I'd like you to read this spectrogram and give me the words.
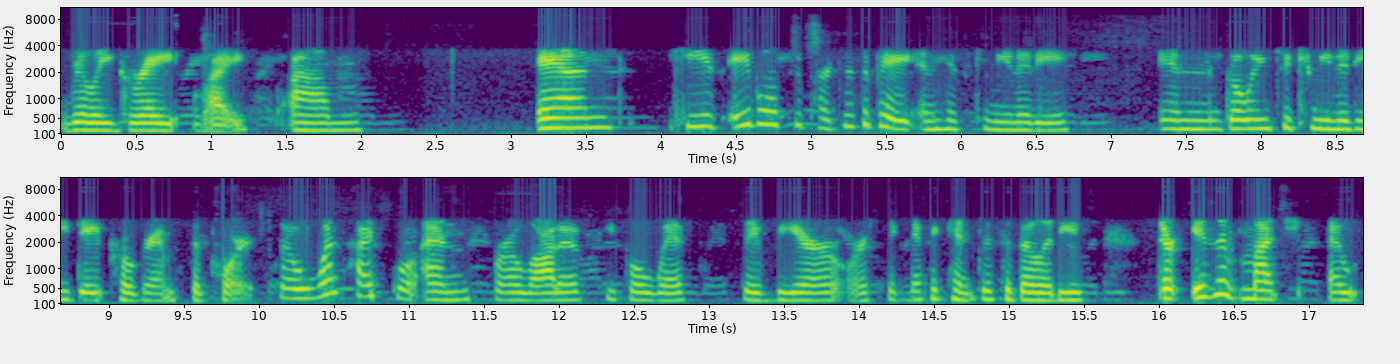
really great life. Um, and he's able to participate in his community in going to community day program support. So once high school ends for a lot of people with severe or significant disabilities, there isn't much out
